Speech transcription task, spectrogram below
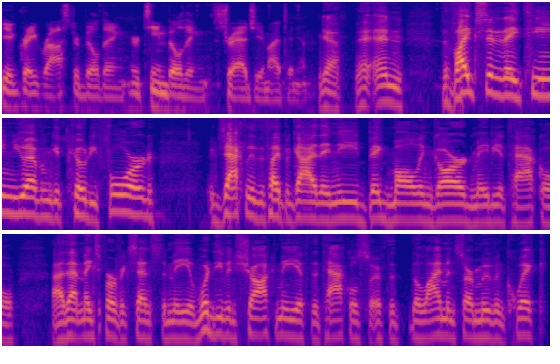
be a great roster building or team building strategy, in my opinion. Yeah, and the Vikes sit at 18. You have them get Cody Ford, exactly the type of guy they need. Big mauling guard, maybe a tackle. Uh, that makes perfect sense to me. It wouldn't even shock me if the tackles, if the, the linemen start moving quick,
